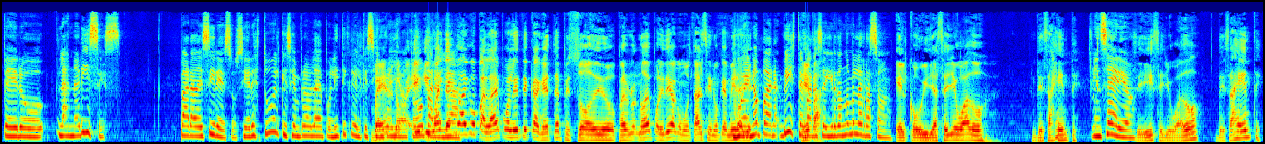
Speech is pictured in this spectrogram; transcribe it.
pero las narices para decir eso. Si eres tú el que siempre habla de política y el que siempre Bueno, lleva no, todo i- para igual tengo allá. algo para hablar de política en este episodio, pero no, no de política como tal, sino que mira, bueno, para, viste, Epa. para seguir dándome la razón. el COVID ya se llevó a dos de esa gente. ¿En serio? Sí, se llevó a dos de esa gente.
